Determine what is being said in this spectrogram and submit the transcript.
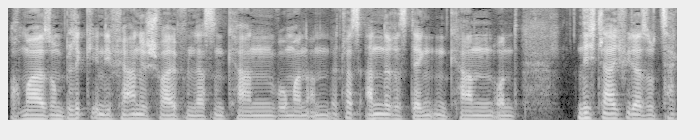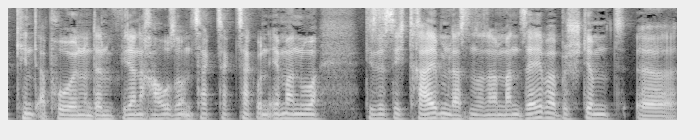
auch mal so einen Blick in die Ferne schweifen lassen kann, wo man an etwas anderes denken kann und nicht gleich wieder so zack Kind abholen und dann wieder nach Hause und zack zack zack und immer nur dieses sich treiben lassen, sondern man selber bestimmt äh,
